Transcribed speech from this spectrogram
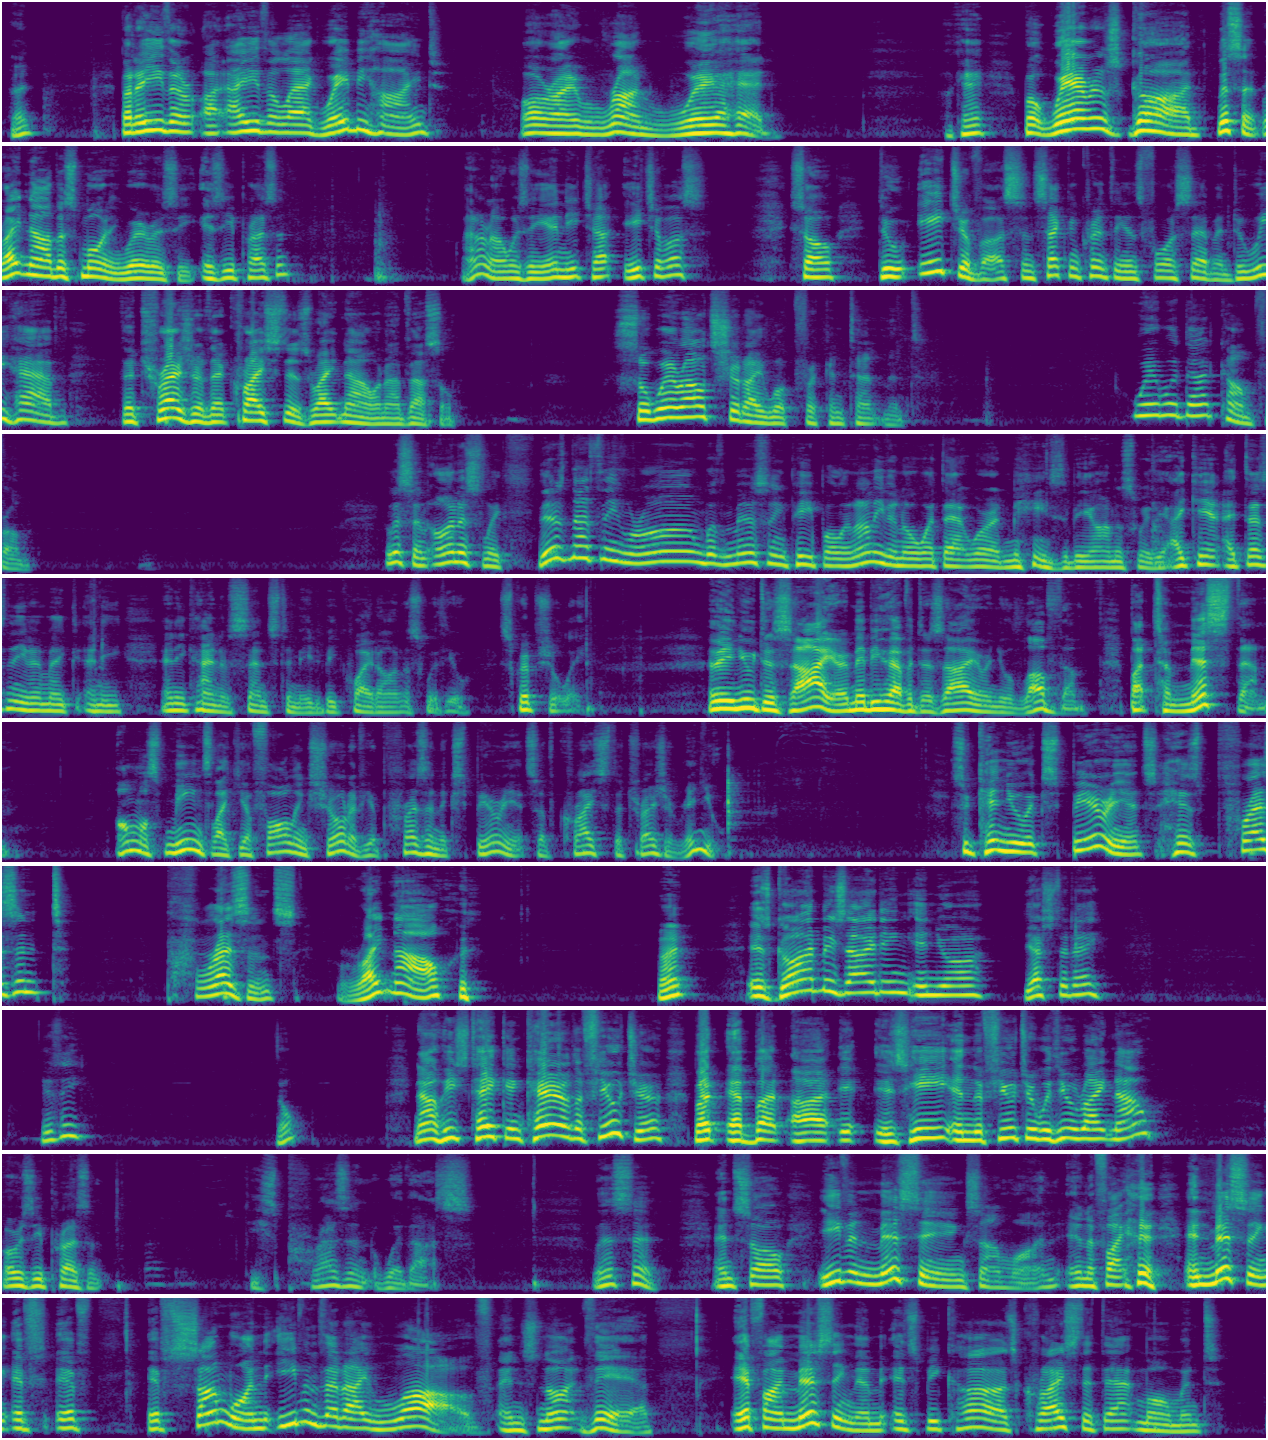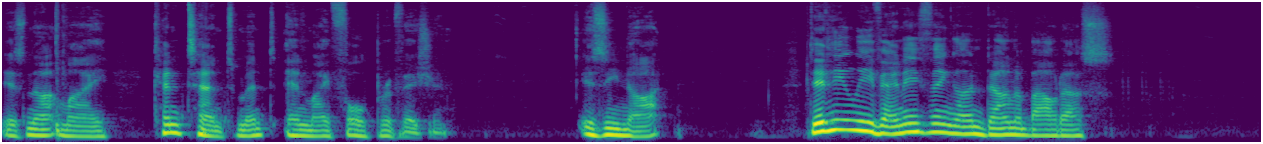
right? But I either I either lag way behind or I run way ahead. Okay? But where is God? Listen, right now, this morning, where is He? Is He present? I don't know. Is He in each, each of us? So, do each of us, in 2 Corinthians 4 7, do we have the treasure that Christ is right now in our vessel? So, where else should I look for contentment? Where would that come from? Listen, honestly, there's nothing wrong with missing people, and I don't even know what that word means, to be honest with you. I can't, it doesn't even make any, any kind of sense to me, to be quite honest with you, scripturally. I mean, you desire, maybe you have a desire and you love them, but to miss them almost means like you're falling short of your present experience of Christ, the treasure in you. So, can you experience his present presence right now? Right? Is God residing in your yesterday? Is he? Nope. Now he's taking care of the future, but uh, but uh, is he in the future with you right now, or is he present? He's present with us. Listen, and so even missing someone, and if I and missing if if if someone even that I love and is not there, if I'm missing them, it's because Christ at that moment is not my contentment and my full provision. Is he not? Did he leave anything undone about us?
